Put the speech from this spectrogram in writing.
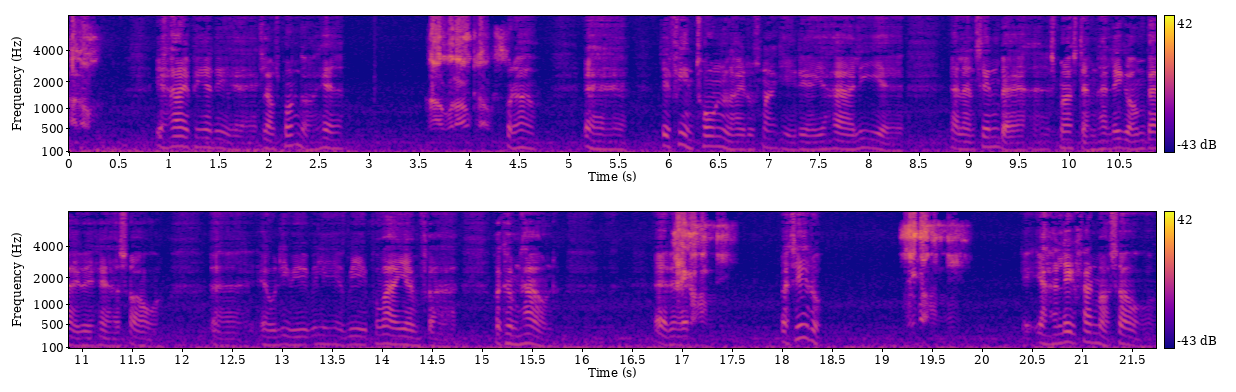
Hallo? Ja, hej Per, det er Claus Bundgaard her. Ja, goddag, Claus. Goddag. Uh, det er fint toneleje, du snakker i det. Jeg har lige uh, Allan Sindberg, uh, smørstemmen, han ligger om bagved her og sover. Uh, jeg er lige, vi, vi, vi er på vej hjem fra, fra København. Er det, Ligger han lige? hvad siger du? Ligger han lige? Ja, han ligger fandme og sover.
